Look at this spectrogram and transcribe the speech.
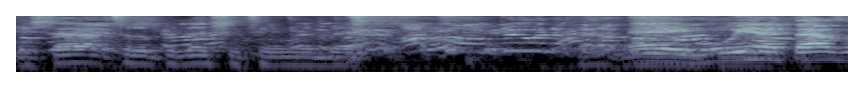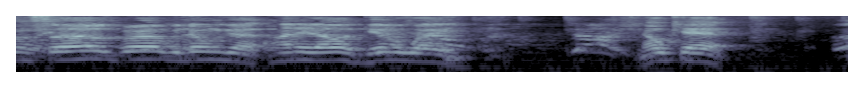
And shout out to the production team in the back. Hey, when we hit a thousand subs, bro, we doing a hundred dollar giveaway. No cap. We're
